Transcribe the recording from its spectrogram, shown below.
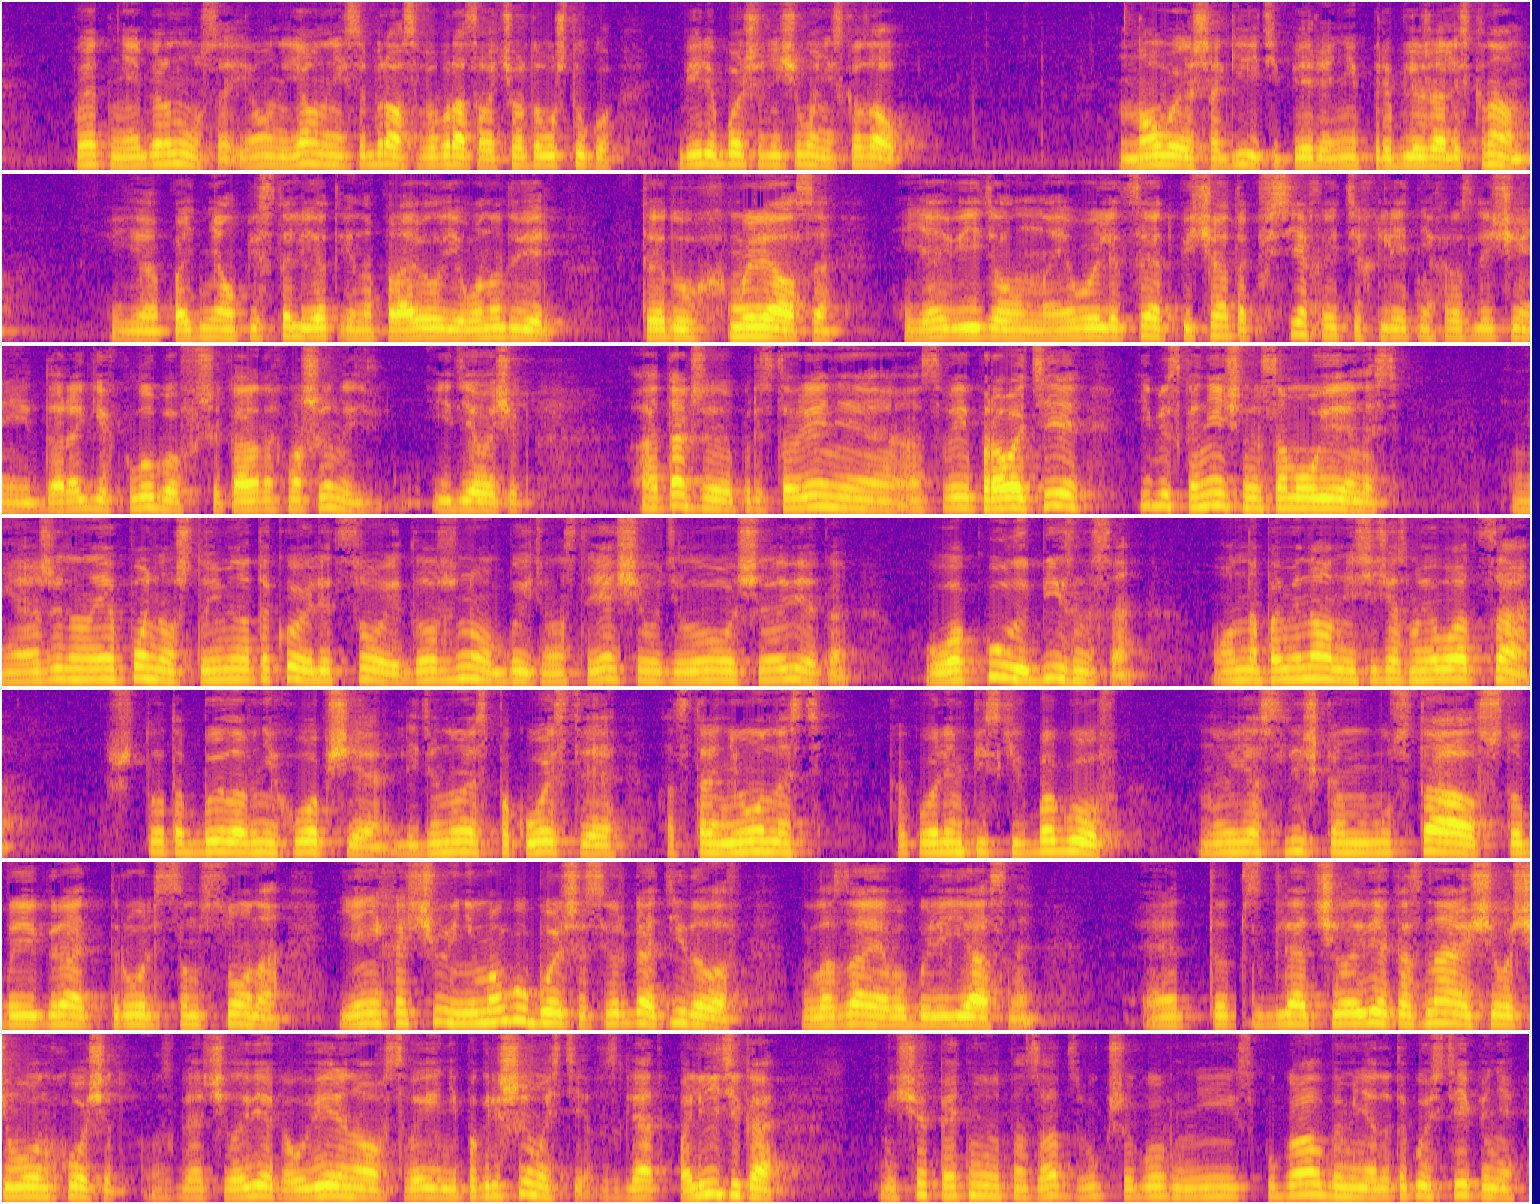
Пэт не обернулся, и он явно не собирался выбрасывать чертову штуку. Билли больше ничего не сказал. Новые шаги, и теперь они приближались к нам. Я поднял пистолет и направил его на дверь. Тед ухмылялся. Я видел на его лице отпечаток всех этих летних развлечений, дорогих клубов, шикарных машин и девочек, а также представление о своей правоте и бесконечную самоуверенность. Неожиданно я понял, что именно такое лицо и должно быть у настоящего делового человека, у акулы бизнеса. Он напоминал мне сейчас моего отца. Что-то было в них общее, ледяное спокойствие, отстраненность, как у олимпийских богов. Но я слишком устал, чтобы играть роль Самсона. Я не хочу и не могу больше свергать идолов. Глаза его были ясны. Это взгляд человека, знающего, чего он хочет. Взгляд человека, уверенного в своей непогрешимости. Взгляд политика. Еще пять минут назад звук шагов не испугал бы меня до такой степени.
